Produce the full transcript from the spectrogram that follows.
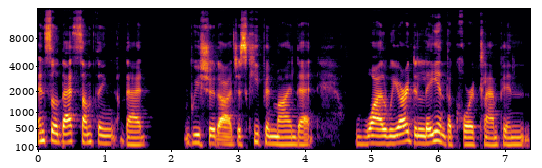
And so that's something that we should uh, just keep in mind that while we are delaying the cord clamping,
